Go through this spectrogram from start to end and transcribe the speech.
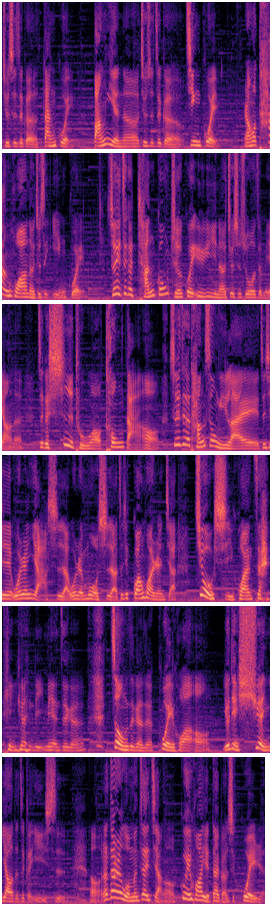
就是这个丹桂，榜眼呢就是这个金桂，然后探花呢就是银桂。所以这个蟾宫折桂寓意呢，就是说怎么样呢？这个仕途哦通达哦。所以这个唐宋以来，这些文人雅士啊、文人墨士啊，这些官宦人家就喜欢在庭院里面这个种这个这个桂花哦。有点炫耀的这个意思哦，那当然我们在讲哦，桂花也代表是贵人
